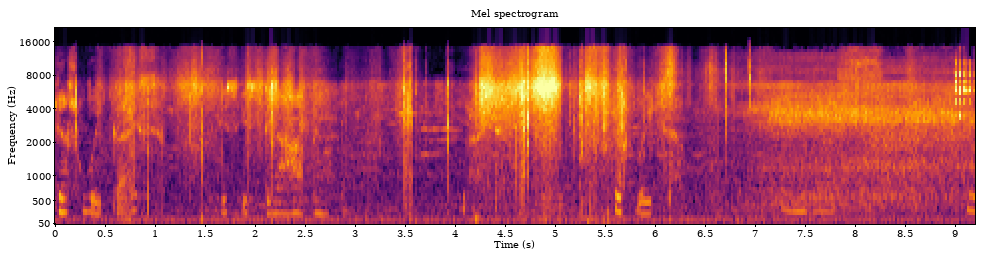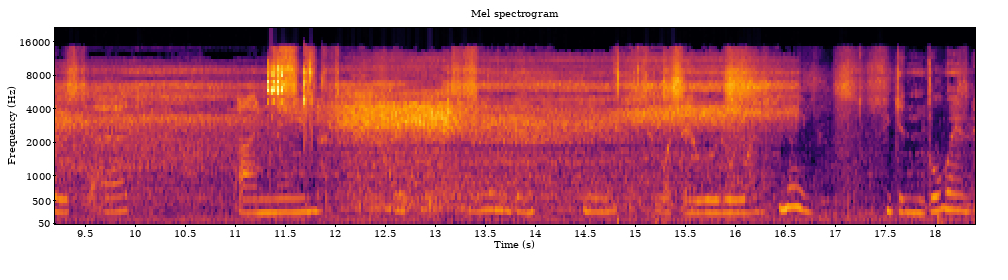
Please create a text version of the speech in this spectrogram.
Just wait guys. This is gonna happen. Right. Just wait. And that. Uh, name. Name whatever you want name. You can go in.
